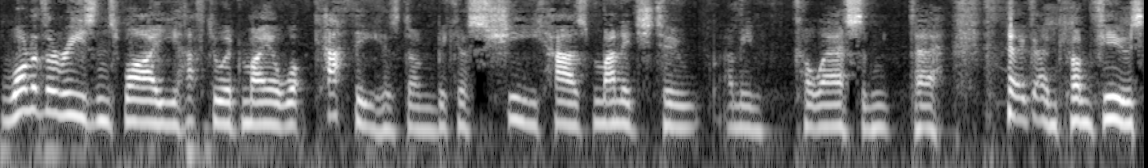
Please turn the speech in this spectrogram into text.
one of the reasons why you have to admire what Cathie has done because she has managed to, I mean, coerce and uh, and confuse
